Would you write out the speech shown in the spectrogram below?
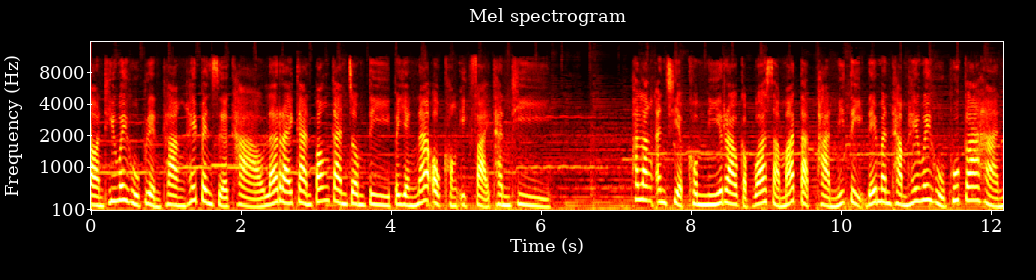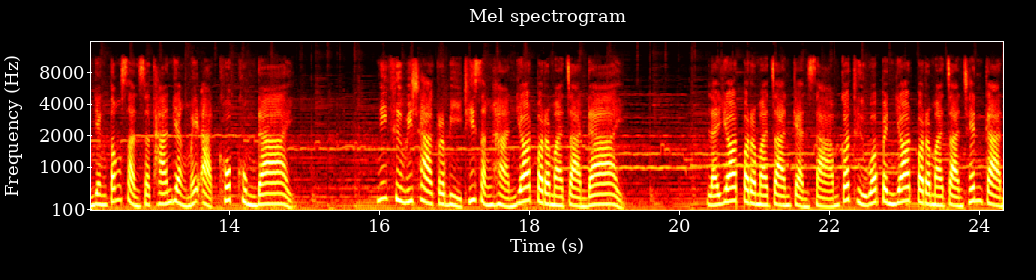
ตอนที่เว่ยหูเปลี่ยนพลังให้เป็นเสือขาวและไร้การป้องกันโจมตีไปยังหน้าอกของอีกฝ่ายทันที พลังอันเฉียบคมนี้ราวกับว่าสามารถตัดผ่านมิติได้มันทำให้เว่ยหูผู้กล้าหาญยังต้องสั่นสะท้านอย่างไม่อาจควบคุมได้ นี่คือวิชากระบี่ที่สังหารยอดปรมาจารย์ได้ และยอดปรมาจารย์แก่นสามก็ถือว่าเป็นยอดปรมาจารย์เช่นกัน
